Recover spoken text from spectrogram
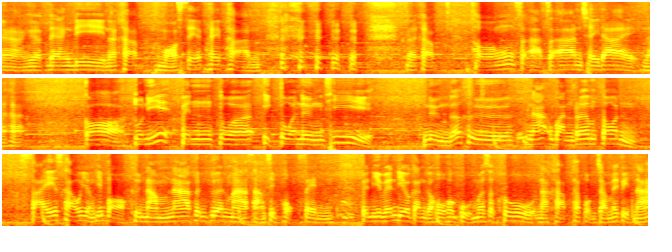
อ่าเหงือกแดงดีนะครับ หมอเซฟให้ผ่านนะครับ ท้องสะอาดสะอ้านใช้ได้นะฮะก็ตัวนี้เป็นตัวอีกตัวหนึ่งที่หนึ่งก็คือณวันเริ่มต้นไซส์เขาอย่างที่บอกคือนำหน้าเพื่อนๆมา 36 เซน เป็นอีเวนต์เดียวกันกับโฮฮากุเมื่อสักครู่นะครับ ถ้าผมจำไม่ผิดนะ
